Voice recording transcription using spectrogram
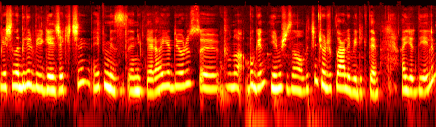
yaşanabilir bir gelecek için hepimiz e, nükleere hayır diyoruz. E, bunu bugün 23 Nisan olduğu için çocuklarla birlikte hayır diyelim.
